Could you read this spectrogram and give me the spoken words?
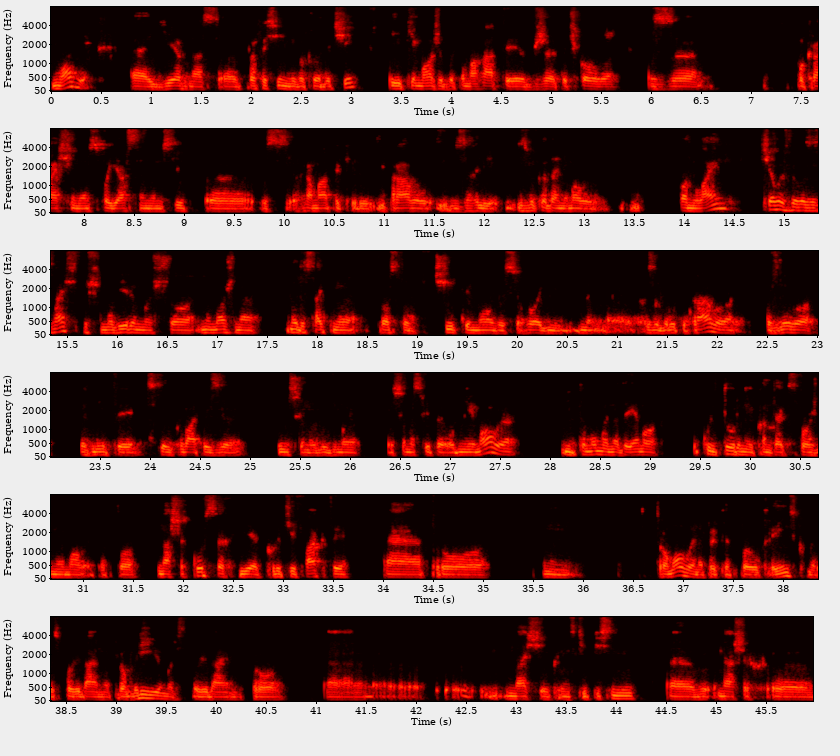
мову. Е, є в нас е, професійні викладачі, які можуть допомагати вже точково з покращенням, з поясненням слів з граматики і правил, і взагалі з викладання мови онлайн. Ще важливо зазначити, що ми віримо, що не можна недостатньо просто вчити мови сьогодні, забути правила. Важливо вміти спілкуватися з іншими людьми у всьому світу однієї мови, і тому ми надаємо культурний контекст кожної мови. Тобто в наших курсах є круті факти е, про, м, про мови, наприклад, по українську ми розповідаємо про мрію, ми розповідаємо про е, наші українські пісні, е, наших е,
